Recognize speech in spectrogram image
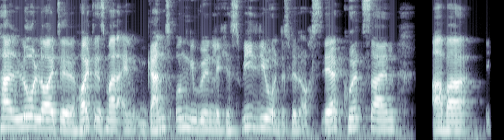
hallo Leute, heute ist mal ein ganz ungewöhnliches Video und es wird auch sehr kurz sein, aber ich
